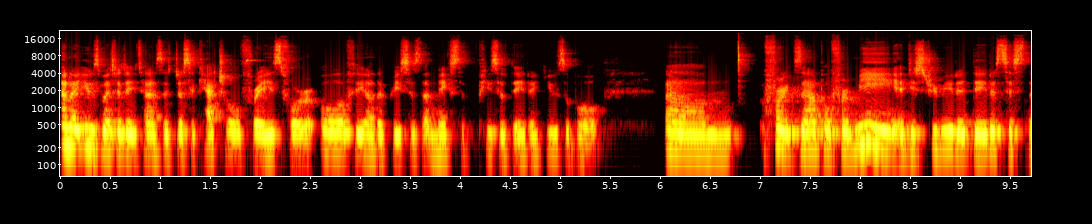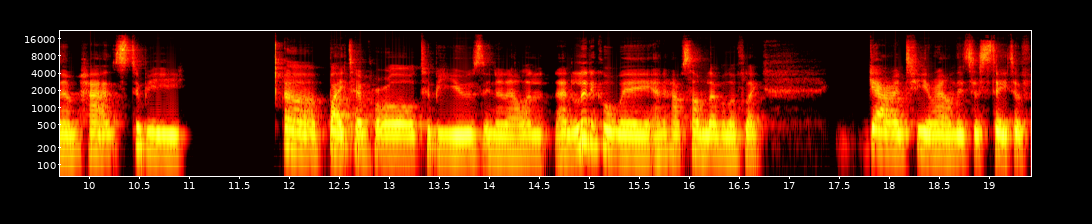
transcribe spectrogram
And i use metadata as a, just a catch-all phrase for all of the other pieces that makes the piece of data usable. Um, for example for me a distributed data system has to be uh, bitemporal to be used in an al- analytical way and have some level of like guarantee around its state of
